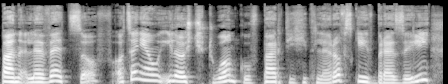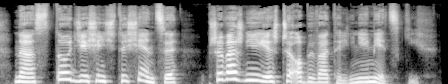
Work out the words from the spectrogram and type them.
pan Lewecow oceniał ilość członków partii hitlerowskiej w Brazylii na 110 tysięcy, przeważnie jeszcze obywateli niemieckich.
